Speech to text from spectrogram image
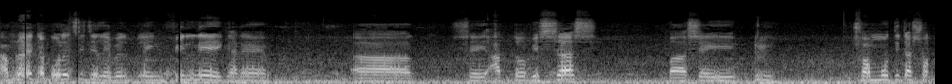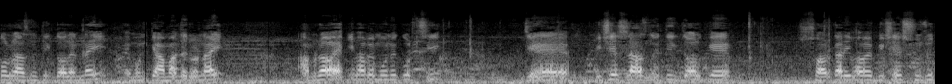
আমরা এটা বলেছি যে লেভেল প্লেইং ফিল্ড নিয়ে এখানে আহ, সেই আত্মবিশ্বাস বা সেই সম্মতিটা সকল রাজনৈতিক দলের নাই, এমনকি আমাদেরও নাই। আমরাও একইভাবে মনে করছি যে বিশেষ রাজনৈতিক দলকে সরকারিভাবে বিশেষ সুযোগ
